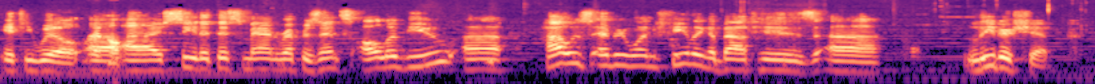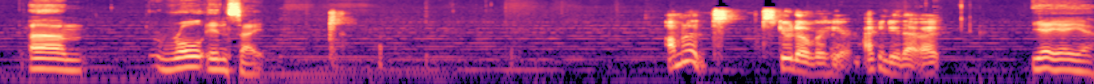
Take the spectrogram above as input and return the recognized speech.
if you will uh, i see that this man represents all of you uh, how is everyone feeling about his uh, leadership Um, roll insight. I'm gonna scoot over here. I can do that, right? Yeah, yeah,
